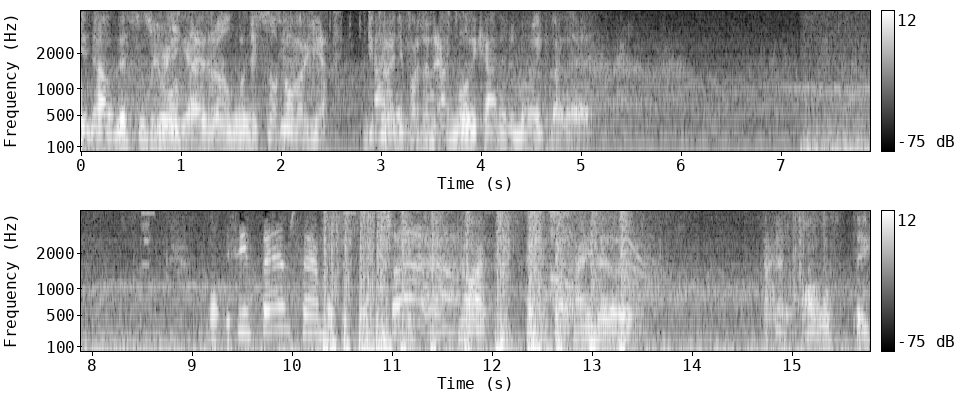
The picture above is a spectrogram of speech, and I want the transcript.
See, now this is We where you guys are round, really but it's not stupid. over yet. Get I'm- ready for the next I'm really kind of annoyed by that. Well, you see, Bam Sam wasn't so fucking No, I, I, I kind of, kind of almost take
